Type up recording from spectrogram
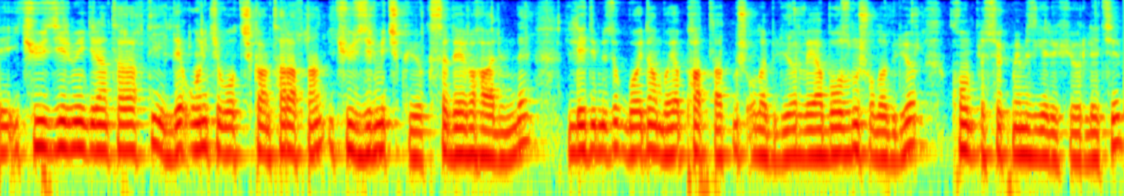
Ee, 220 giren taraf değil de 12 volt çıkan taraftan 220 çıkıyor kısa devre halinde. LED'imizi boydan boya patlatmış olabiliyor veya bozmuş olabiliyor. Komple sökmemiz gerekiyor LED'i.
